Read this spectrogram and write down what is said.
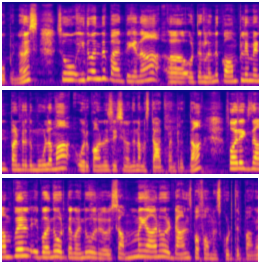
openers so இது வந்து பார்த்திங்கன்னா ஒருத்தங்களை வந்து காம்ப்ளிமெண்ட் பண்ணுறது மூலமாக ஒரு கான்வர்சேஷன் வந்து நம்ம ஸ்டார்ட் பண்ணுறது தான் ஃபார் எக்ஸாம்பிள் இப்போ வந்து ஒருத்தங்க வந்து ஒரு செம்மையான ஒரு டான்ஸ் பர்ஃபார்மன்ஸ் கொடுத்துருப்பாங்க.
